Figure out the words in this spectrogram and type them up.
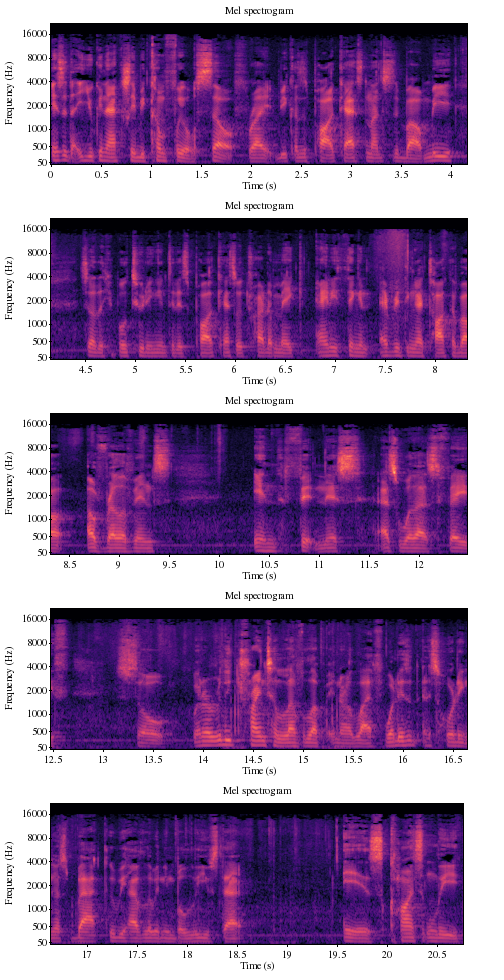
is it that you can actually become for yourself, right? Because this podcast is not just about me. It's other people tuning into this podcast will try to make anything and everything I talk about of relevance in fitness as well as faith. So when we're really trying to level up in our life, what is it that's holding us back? Do we have limiting beliefs that is constantly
